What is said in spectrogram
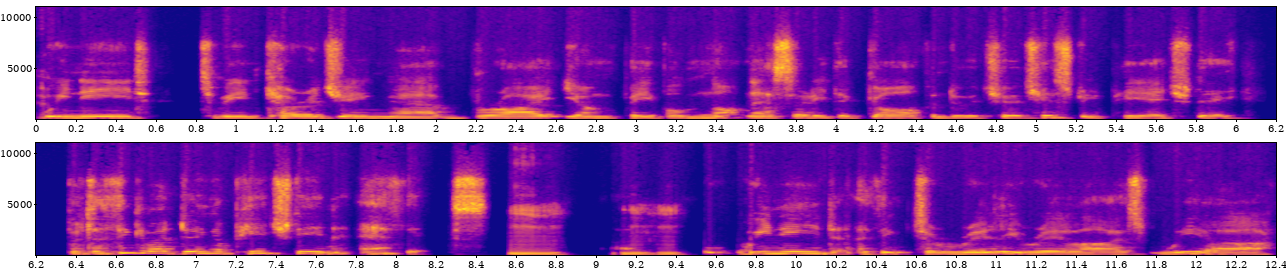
Yeah. We need to be encouraging uh, bright young people, not necessarily to go off and do a church history PhD, but to think about doing a PhD in ethics Mm. Mhm. we need, I think, to really realize we are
